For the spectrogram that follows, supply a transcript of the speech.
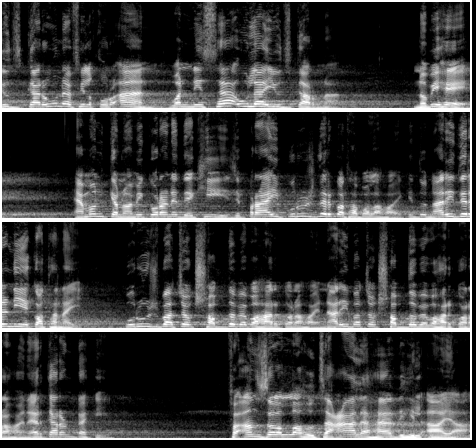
ইউজকারুনা ফিল কুরআন ওয়ান নিসাউ লা ইউজকারনা নবী হে এমন কেন? আমি কোরআনে দেখি যে প্রায় পুরুষদের কথা বলা হয়, কিন্তু নারীদের নিয়ে কথা নাই। পুরুষবাচক শব্দ ব্যবহার করা হয়, নারীবাচক শব্দ ব্যবহার করা হয় না। এর কারণটা কি? আয়া।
